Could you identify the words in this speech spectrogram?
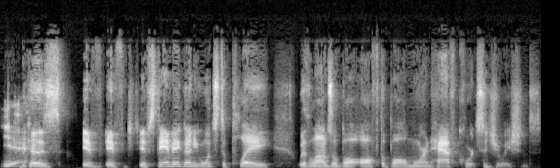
Yeah. Because if if if Stan Van Gundy wants to play with Lonzo Ball off the ball more in half court situations,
